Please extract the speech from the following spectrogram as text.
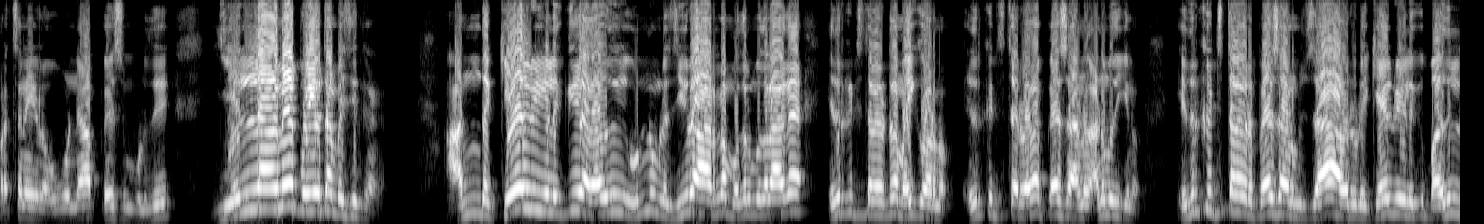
பிரச்சனைகளை ஒவ்வொன்றா பேசும் பொழுது எல்லாமே பொய்யத்தான் பேசியிருக்காங்க. அந்த கேள்விகளுக்கு அதாவது ஒன்றும் இல்லை ஜீரோ ஆறில் முதல் முதலாக எதிர்க்கட்சி தலைவர் தான் மைக்கு வரணும். எதிர்க்கட்சி தலைவர் தான் பேச அனு அனுமதிக்கணும். எதிர்க்கட்சி தலைவர் பேச அனுப்பிச்சா அவருடைய கேள்விகளுக்கு பதில்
